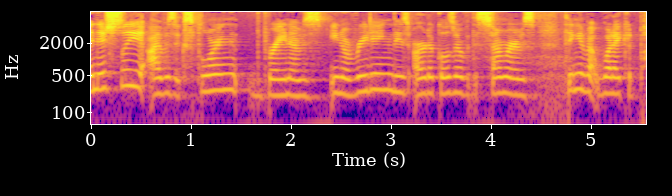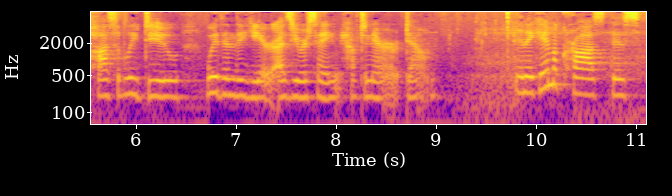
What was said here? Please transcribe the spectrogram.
initially, I was exploring the brain. I was, you know, reading these articles over the summer. I was thinking about what I could possibly do within the year. As you were saying, have to narrow it down. And I came across this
